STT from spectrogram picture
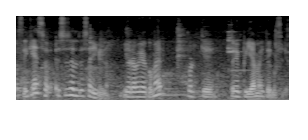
Así que eso, eso es el desayuno. Yo lo voy a comer porque estoy en pijama y tengo frío.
